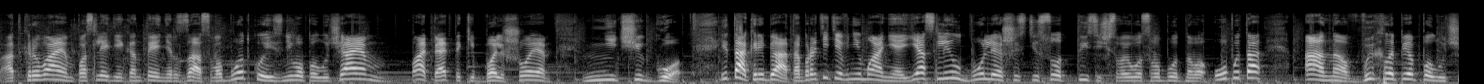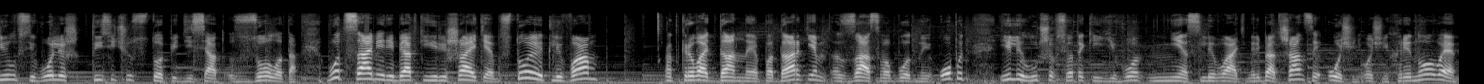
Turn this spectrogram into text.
Открываем последний контейнер за свободку. Из него получаем опять-таки большое ничего. Итак, ребят, обратите внимание, я слил более 600 тысяч своего свободного опыта, а на выхлопе получил всего лишь 1150 золота. Вот сами, ребятки, и решайте, стоит ли вам открывать данные подарки за свободный опыт или лучше все-таки его не сливать. Ребят, шансы очень-очень хреновые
